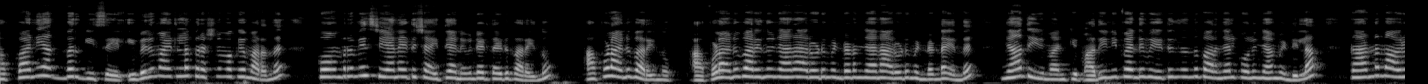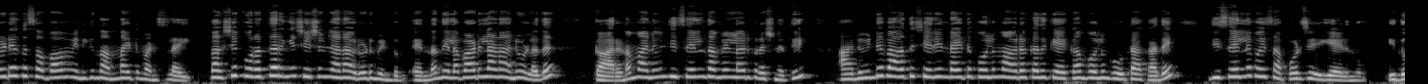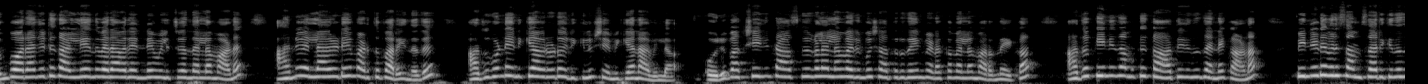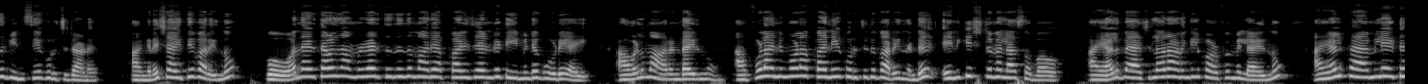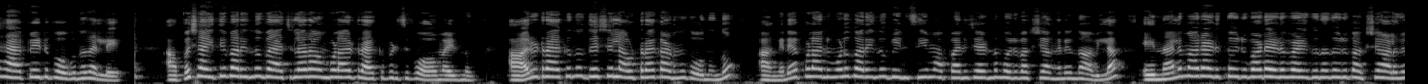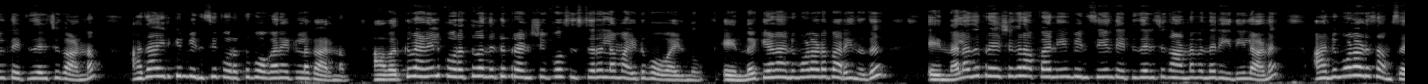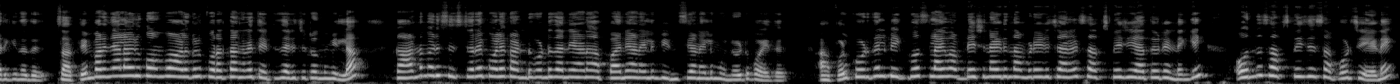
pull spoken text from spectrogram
Appani Akbar Giselle ഇവരുമായിട്ടുള്ള പ്രശ്നമൊക്കെ മറന്ന് compromise ചെയ്യാനായിട്ട് ശൈത്യ അനുവിന്റെ അടുത്തായിട്ട് പറയുന്നു. അപ്പോൾ അനു പറയുന്നു അപ്പോൾ അനു പറയുന്നു ഞാൻ ആരോടും മിണ്ടണം ഞാൻ ആരോടും മിണ്ടണ്ട എന്ന് ഞാൻ തീരുമാനിക്കും. അത് ഇനിയിപ്പോ എന്റെ വീട്ടിൽ നിന്ന് പറഞ്ഞാൽ പോലും ഞാൻ മിണ്ടില്ല. കാരണം അവരുടെയൊക്കെ സ്വഭാവം എനിക്ക് നന്നായിട്ട് മനസ്സിലായി. പക്ഷെ പുറത്തിറങ്ങിയ ശേഷം ഞാൻ അവരോട് മിണ്ടും. എന്ന നിലപാടിലാണ് അനു ഉള്ളത്. കാരണം അനുവും ജിസയിലും തമ്മിലുള്ള ഒരു പ്രശ്നത്തിൽ അനുവിന്റെ ഭാഗത്ത് ശരി ഉണ്ടായിട്ട് പോലും അവരൊക്കെ അത് കേൾക്കാൻ പോലും കൂട്ടാക്കാതെ ജിസേലിനെ പോയി സപ്പോർട്ട് ചെയ്യുകയായിരുന്നു. ഇതും പോരാഞ്ഞിട്ട് കള്ളി എന്ന് വരെ അവർ എന്നെ വിളിച്ചതെന്നെല്ലാമാണ് അനു എല്ലാവരുടെയും അടുത്ത് പറയുന്നത്. അതുകൊണ്ട് എനിക്ക് അവരോട് ഒരിക്കലും ക്ഷമിക്കാനാവില്ല. ഒരു പക്ഷേ ഇനി ടാസ്കുകളെല്ലാം വരുമ്പോൾ ശത്രുതയും പിണക്കമെല്ലാം മറന്നേക്കാം. അതൊക്കെ ഇനി നമുക്ക് കാത്തിരുന്ന് തന്നെ കാണാം. പിന്നീട് ഇവർ സംസാരിക്കുന്നത് ബിൻസിയെ കുറിച്ചിട്ടാണ്. അങ്ങനെ ശൈത്യ പറയുന്നു പോവാൻ നേരത്തെ അവൾ നമ്മുടെ അടുത്ത് നിന്ന് മാറി അപ്പാനിച്ചേട്ടന്റെ ടീമിന്റെ കൂടെയായി. അവൾ മാറണ്ടായിരുന്നു. അപ്പോൾ അനുമോൾ അപ്പാനിയെ കുറിച്ചിട്ട് പറയുന്നുണ്ട് എനിക്കിഷ്ടമല്ല ആ സ്വഭാവം. അയാൾ ബാച്ചിലർ ആണെങ്കിൽ കുഴപ്പമില്ലായിരുന്നു. അയാൾ ഫാമിലി ആയിട്ട് ഹാപ്പി ആയിട്ട് പോകുന്നതല്ലേ? അപ്പൊ ശൈത്യ പറയുന്നു ബാച്ചിലർ ആവുമ്പോൾ ആ ട്രാക്ക് പിടിച്ച് പോവാമായിരുന്നു. ആ ഒരു ട്രാക്ക് എന്ന് ഉദ്ദേശിച്ച ലവ് ട്രാക്ക് ആണെന്ന് തോന്നുന്നു. അങ്ങനെ അപ്പോൾ അനുമോൾ പറയുന്നു ബിൻസിയും അപ്പാനി ചേട്ടനും ഒരു പക്ഷെ അങ്ങനെയൊന്നും ആവില്ല. എന്നാലും അവരടുത്ത് ഒരുപാട് ഇടപഴകുന്നത് ഒരു പക്ഷെ ആളുകൾ തെറ്റിദ്ധരിച്ച് കാണണം. അതായിരിക്കും ബിൻസി പുറത്തു പോകാനായിട്ടുള്ള കാരണം. അവർക്ക് വേണമെങ്കിൽ പുറത്ത് വന്നിട്ട് ഫ്രണ്ട്ഷിപ്പോ സിസ്റ്റർ എല്ലാം ആയിട്ട് പോവായിരുന്നു. എന്നൊക്കെയാണ് അനുമോൾ അവിടെ പറയുന്നത്. എന്നാൽ അത് പ്രേക്ഷകർ അപ്പാനെയും ബിൻസിയെയും തെറ്റിദ്ധരിച്ച് കാണണം എന്ന രീതിയിലാണ് അനുമോൾ അവിടെ സംസാരിക്കുന്നത്. സത്യം പറഞ്ഞാൽ ആ ഒരു കോമ്പോ ആളുകൾ പുറത്ത് അങ്ങനെ തെറ്റിദ്ധരിച്ചിട്ടൊന്നുമില്ല. കാരണം ഒരു സിസ്റ്ററെ പോലെ കണ്ടുകൊണ്ട് തന്നെയാണ് അപ്പാനെ ആണെങ്കിലും ബിൻസി ആണെങ്കിലും മുന്നോട്ട് പോയത്. അപ്പോൾ കൂടുതൽ ബിഗ് ബോസ് ലൈവ് അപ്ഡേഷൻ ആയിട്ട് നമ്മുടെ ഒരു ചാനൽ സബ്സ്ക്രൈബ് ചെയ്യാത്തവരുണ്ടെങ്കിൽ ഒന്ന് സബ്സ്ക്രൈബ് ചെയ്ത് സപ്പോർട്ട് ചെയ്യണേ.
